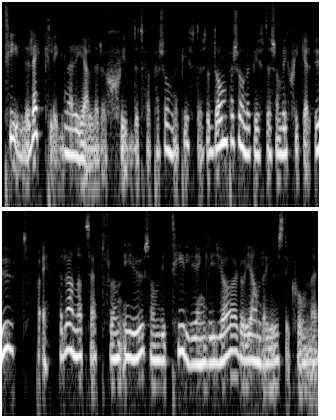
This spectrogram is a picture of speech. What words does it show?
tillräcklig när det gäller skyddet för personuppgifter. Så de personuppgifter som vi skickar ut på ett eller annat sätt från EU, som vi tillgängliggör då i andra jurisdiktioner,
